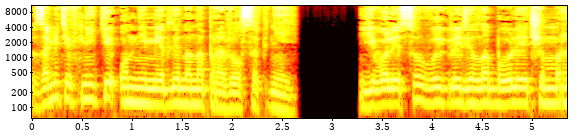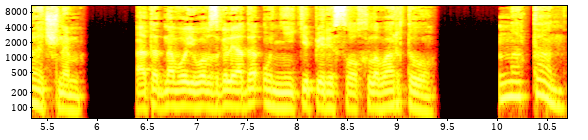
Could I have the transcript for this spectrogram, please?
Заметив Ники, он немедленно направился к ней. Его лицо выглядело более чем мрачным. От одного его взгляда у Ники пересохло во рту. «Натан,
